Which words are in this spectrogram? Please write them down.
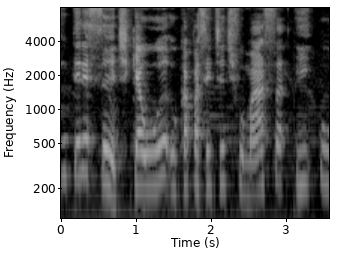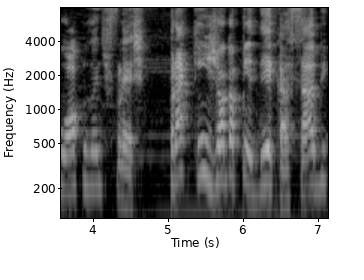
interessante, que é o, o capacete anti-fumaça e o óculos anti-flash. Para quem joga PD, cara, sabe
